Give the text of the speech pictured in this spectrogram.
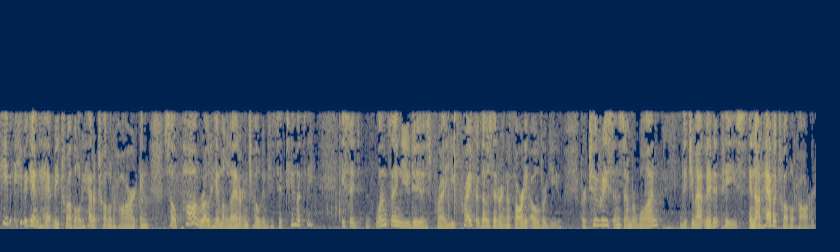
he, he began to have, be troubled. He had a troubled heart. And so Paul wrote him a letter and told him, he said, Timothy, he said, one thing you do is pray. You pray for those that are in authority over you for two reasons. Number one, that you might live at peace and not have a troubled heart.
